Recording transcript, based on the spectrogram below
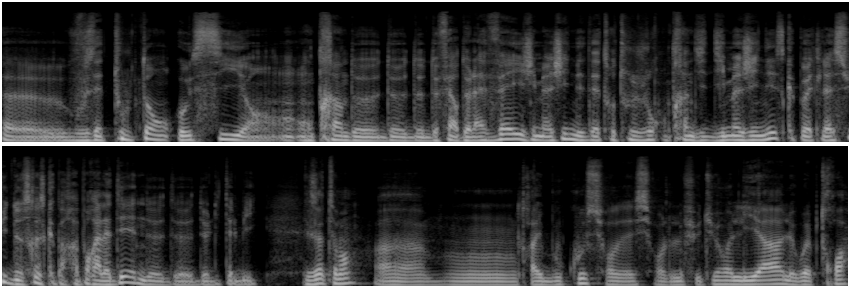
euh, vous êtes tout le temps aussi en, train de, faire de la veille, j'imagine, et d'être toujours en train d'imaginer ce que peut être la suite, ne serait-ce que par rapport à l'ADN de, Little Big. Exactement. on travaille beaucoup sur, sur le futur, l'IA, le Web 3.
